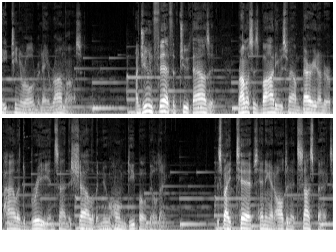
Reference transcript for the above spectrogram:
18-year-old Renee Ramos. On June 5th of 2000, Ramos's body was found buried under a pile of debris inside the shell of a new Home Depot building. Despite tips hinting at alternate suspects,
